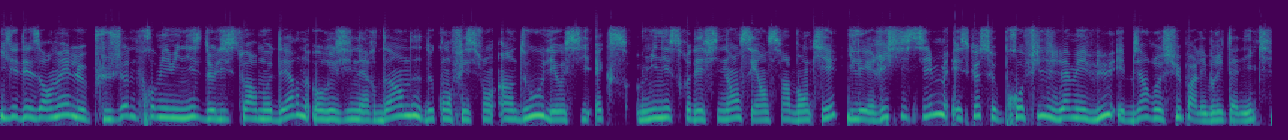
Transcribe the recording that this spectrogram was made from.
Il est désormais le plus jeune Premier ministre de l'histoire moderne, originaire d'Inde, de confession hindoue. Il est aussi ex-ministre des Finances et ancien banquier. Il est richissime. Est-ce que ce profil jamais vu est bien reçu par les Britanniques?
